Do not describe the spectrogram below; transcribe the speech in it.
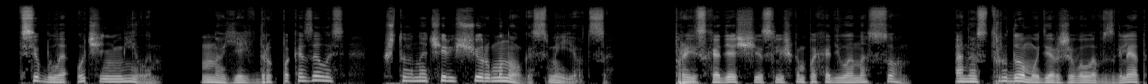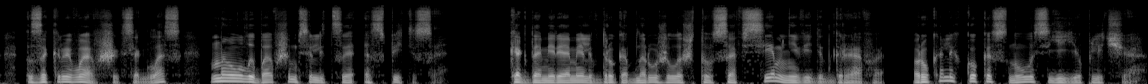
— все было очень милым, но ей вдруг показалось, что она чересчур много смеется. Происходящее слишком походило на сон. Она с трудом удерживала взгляд закрывавшихся глаз на улыбавшемся лице Аспитиса. Когда Мириамель вдруг обнаружила, что совсем не видит графа, рука легко коснулась ее плеча.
